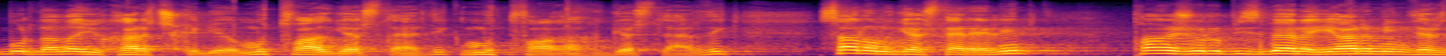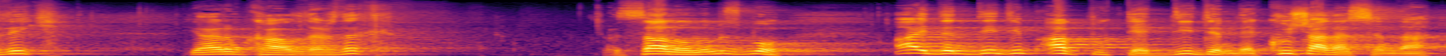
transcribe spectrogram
Buradan da yukarı çıkılıyor. Mutfağı gösterdik. Mutfağı gösterdik. Salonu gösterelim. Panjuru biz böyle yarım indirdik. Yarım kaldırdık. Salonumuz bu. Aydın Didim Akbük'te, Didim'de, Kuşadası'nda,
